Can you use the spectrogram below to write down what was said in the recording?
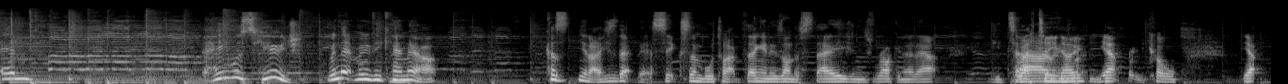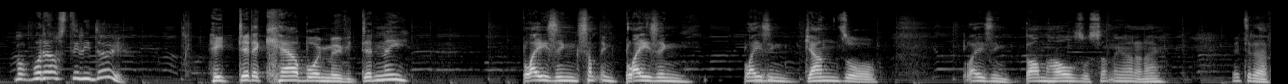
and he was huge when that movie came out because you know he's that, that sex symbol type thing and he's on the stage and he's rocking it out guitar Latino, yeah, pretty cool Yeah, but what else did he do He did a cowboy movie, didn't he? Blazing something, blazing, blazing guns or blazing bomb holes or something. I don't know. He did a.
